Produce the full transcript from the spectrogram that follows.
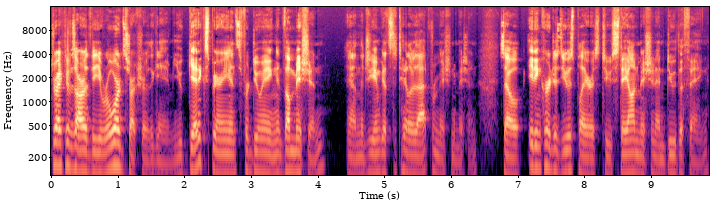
directives are the reward structure of the game. You get experience for doing the mission, and the GM gets to tailor that from mission to mission. So it encourages you as players to stay on mission and do the thing.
